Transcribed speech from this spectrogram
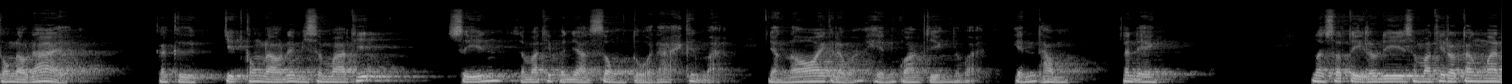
ของเราได้ ก็คือจิตของเราได้มีสมาธิ ศีลสมาธิปัญญาทรงตัวได้ขึ้นมา อย่างน้อยก็เรียกว่า เห็นความจริงหรือว่า เห็นธรรมนั่นเอง เมื่อสติเราดีสมาธิเราตั้งมั่น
